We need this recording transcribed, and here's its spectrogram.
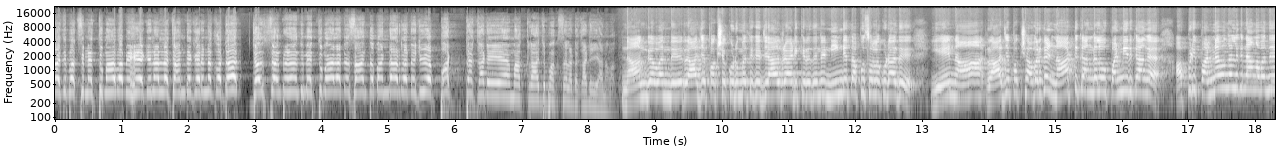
රාජපක්ෂ මෙත්තුමාව මෙහේගෙනල්ල චන්ද කරන කොටත් ජොල්සන් ප්‍රනන්දු මෙත්තුමාලට සාන්ත බණ්ඩාර්ලට කිවේ පට්ට කඩේයෑමක් රාජපක්ෂලට කඩේ යනවා. நாங்க வந்து ராஜபக்ஷ குடும்பத்துக்கு ஜால்ரா அடிக்கிறதுன்னு நீங்க தப்பு சொல்லக்கூடாது ஏன்னா ராஜபக்ஷ அவர்கள் நாட்டுக்கு அங்களவு பண்ணிருக்காங்க அப்படி பண்ணவங்களுக்கு நாங்க வந்து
